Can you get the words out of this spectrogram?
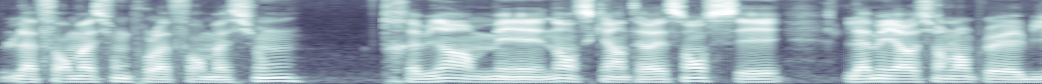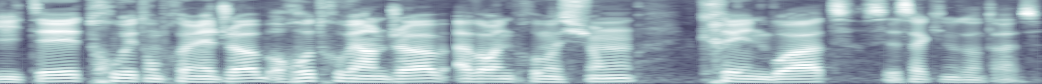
La formation pour la formation, très bien. Mais non, ce qui est intéressant, c'est l'amélioration de l'employabilité, trouver ton premier job, retrouver un job, avoir une promotion, créer une boîte. C'est ça qui nous intéresse.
